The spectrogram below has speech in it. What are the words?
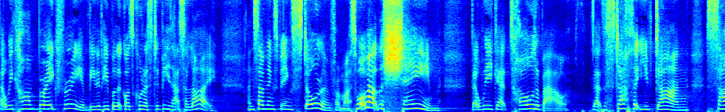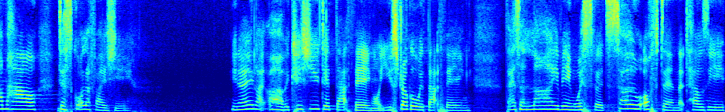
that we can't break free and be the people that God's called us to be, that's a lie. And something's being stolen from us. What about the shame that we get told about? That the stuff that you've done somehow disqualifies you. You know, like, oh, because you did that thing or you struggle with that thing, there's a lie being whispered so often that tells you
